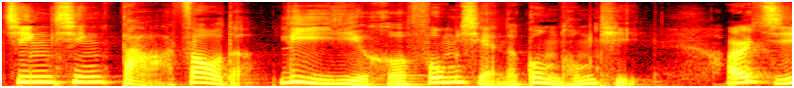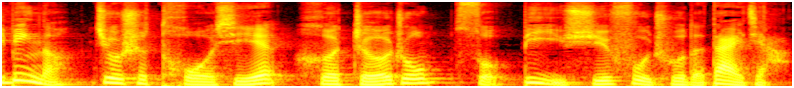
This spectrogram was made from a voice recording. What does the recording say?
精心打造的利益和风险的共同体，而疾病呢，就是妥协和折中所必须付出的代价。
